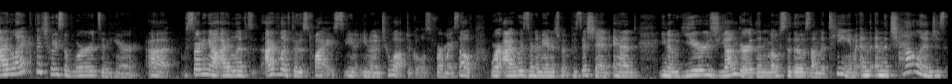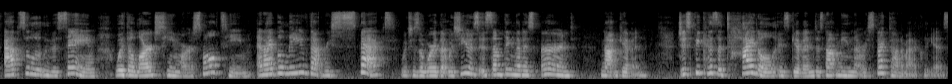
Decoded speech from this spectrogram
I like the choice of words in here. Uh, starting out, I lived, I've lived through this twice, you know, you know, in two opticals for myself, where I was in a management position and, you know, years younger than most of those on the team. And, and the challenge is absolutely the same with a large team or a small team. And I believe that respect, which is a word that was used, is something that is earned, not given. Just because a title is given does not mean that respect automatically is.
